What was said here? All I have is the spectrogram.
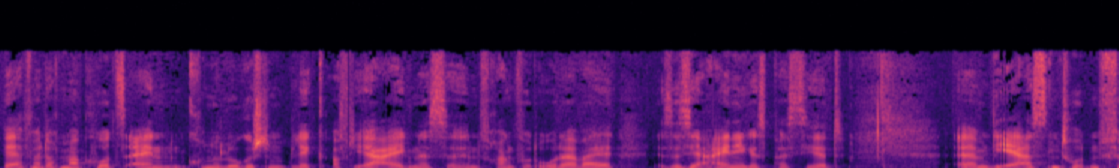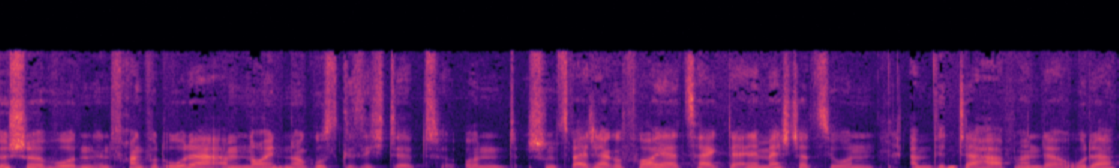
werfen wir doch mal kurz einen chronologischen Blick auf die Ereignisse in Frankfurt-Oder, weil es ist ja einiges passiert. Ähm, die ersten toten Fische wurden in Frankfurt-Oder am 9. August gesichtet. Und schon zwei Tage vorher zeigte eine Messstation am Winterhafen an der Oder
